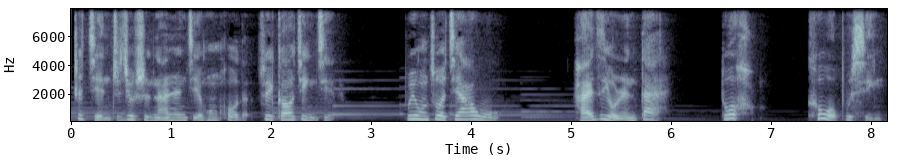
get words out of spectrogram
这简直就是男人结婚后的最高境界。不用做家务，孩子有人带，多好。可我不行，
